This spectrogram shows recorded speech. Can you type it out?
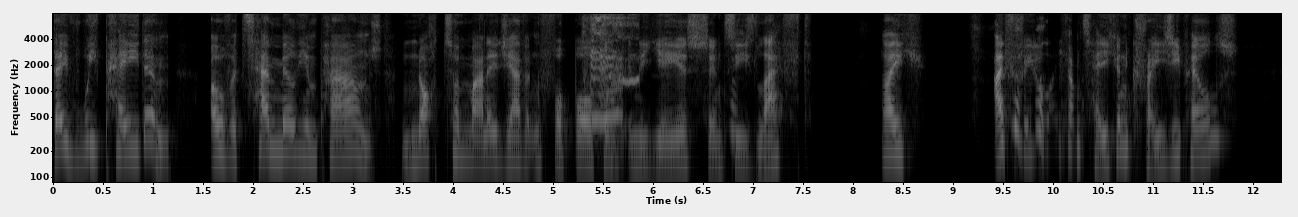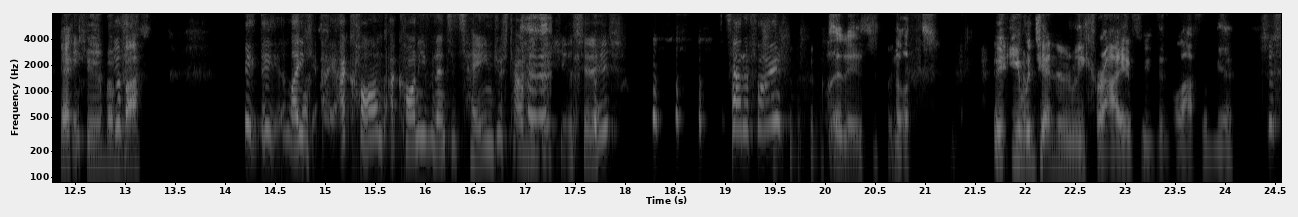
Dave, we paid him over ten million pounds not to manage Everton Football Club in the years since he's left. Like, I feel like I'm taking crazy pills. Get It's Cuban just- back. It- it- like, I, I can't, I can't even entertain just how ridiculous it is. It's terrifying. It is nuts. You would genuinely cry if you didn't laugh, wouldn't you? Just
